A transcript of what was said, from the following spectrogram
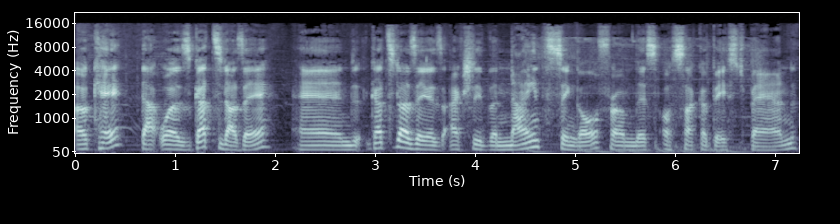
Okay, that was Gatsudaze and Gatsudaze is actually the ninth single from this Osaka based band.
